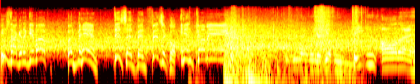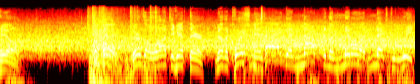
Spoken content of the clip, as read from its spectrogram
He's not going to give up. But man, this has been physical. Incoming! You do that when you're getting beaten all to hell. There's a lot to hit there. Now the question is, tagged and knocked in the middle of next week.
